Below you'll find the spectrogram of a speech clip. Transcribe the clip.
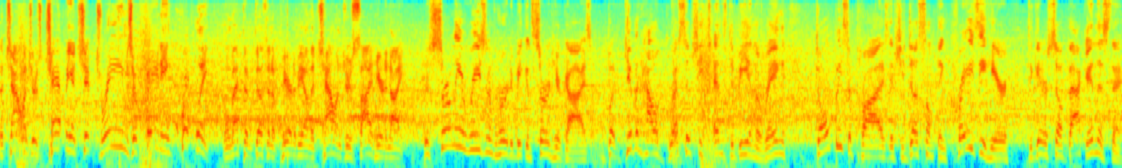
The Challengers Championship dreams are fading quickly. Momentum doesn't appear to be on the Challengers side here tonight. There's certainly a reason for her to be concerned here, guys. But given how aggressive she tends to be in the ring, don't be surprised if she does something crazy here to get herself back in this thing.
